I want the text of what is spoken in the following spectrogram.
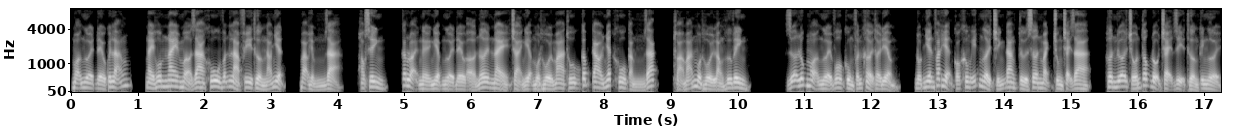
mọi người đều quên lãng, ngày hôm nay mở ra khu vẫn là phi thường náo nhiệt, mạo hiểm giả, học sinh các loại nghề nghiệp người đều ở nơi này trải nghiệm một hồi ma thu cấp cao nhất khu cảm giác, thỏa mãn một hồi lòng hư vinh. Giữa lúc mọi người vô cùng phấn khởi thời điểm, đột nhiên phát hiện có không ít người chính đang từ sơn mạch trung chạy ra, hơn nữa trốn tốc độ chạy dị thường kinh người.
